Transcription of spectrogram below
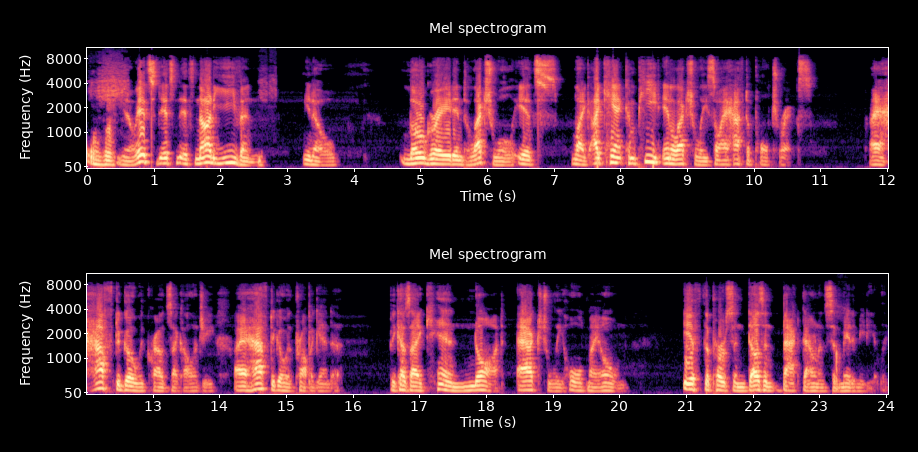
Mhm. You know, it's it's it's not even, you know, low grade intellectual. It's like I can't compete intellectually, so I have to pull tricks. I have to go with crowd psychology. I have to go with propaganda because I cannot actually hold my own if the person doesn't back down and submit immediately.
